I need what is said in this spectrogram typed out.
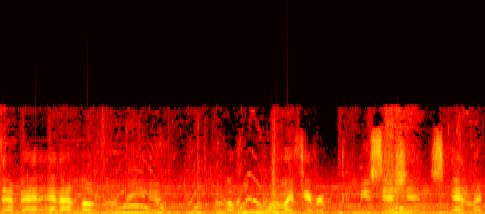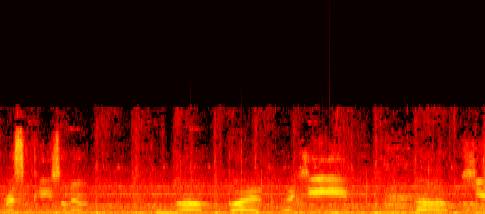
that band, and I love Lou Reed. Uh, one of my favorite musicians, and like rest in peace on him. Um, but uh, he um, he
